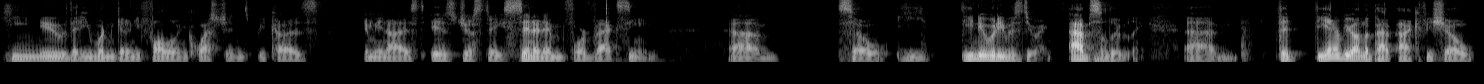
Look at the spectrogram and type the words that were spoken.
he knew that he wouldn't get any following questions because immunized is just a synonym for vaccine. Um, so he he knew what he was doing. Absolutely. Um, the the interview on the Pat McAfee show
